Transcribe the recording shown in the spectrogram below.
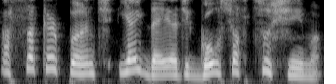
A Sucker Punch e a ideia de Ghost of Tsushima.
